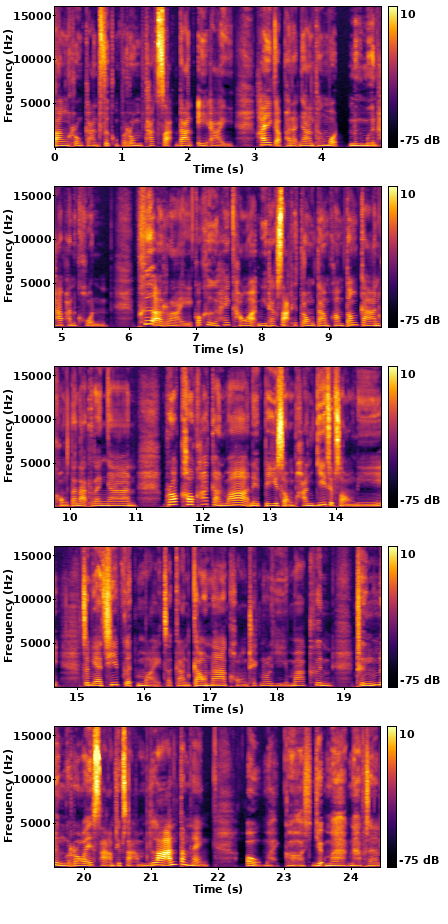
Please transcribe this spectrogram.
ตั้งโครงการฝึกอบรมทักษะด้าน AI ให้กับพนักงานทั้งหมด 15,000 คน เพื่ออะไรก็คือให้เขาอะมีทักษะที่ตรงตามความต้องการของตลาดแรงงาน เพราะเขาคาดการว่าในปี 2022 นี้ จะมีอาชีพเกิดใหม่จากการก้าวหน้าของเทคโนโลยีมากขึ้นถึง 133 ล้านตำแหน่ง โอ้ my god เยอะมากนะ เพราะฉะนั้น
